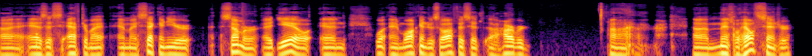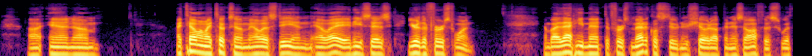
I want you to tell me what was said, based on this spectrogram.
uh, as a, after my and my second year summer at Yale, and and walk into his office at uh, Harvard uh, uh Mental Health Center, uh, and um, I tell him I took some LSD in LA, and he says, You're the first one. And by that, he meant the first medical student who showed up in his office with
